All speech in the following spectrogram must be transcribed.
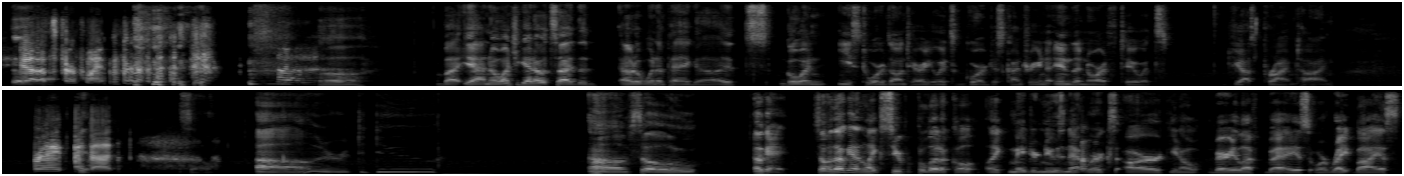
Yeah, that's a fair point. Uh, but yeah, no. Once you get outside the out of Winnipeg, uh, it's going east towards Ontario. It's gorgeous country, and in the north too. It's just prime time. right, I Yeah. bet. So, uh, um, so, okay. So without getting like super political, like major news networks are you know very left biased or right biased.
